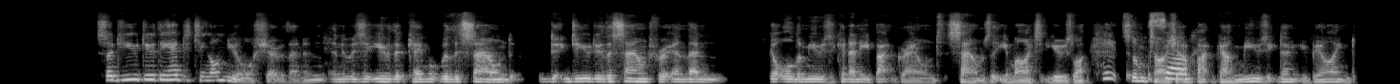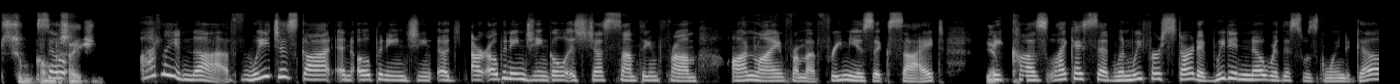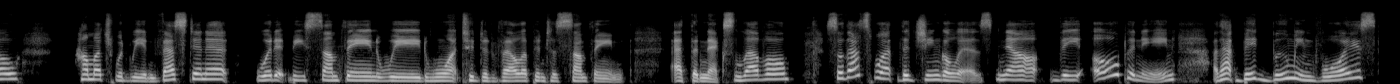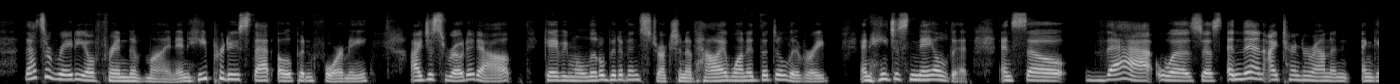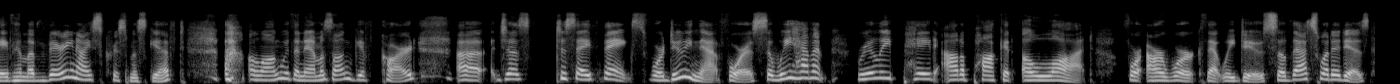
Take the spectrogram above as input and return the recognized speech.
So do you do the editing on your show then? And and was it you that came up with the sound? Do, do you do the sound for it and then got all the music and any background sounds that you might use? Like sometimes you have background music, don't you, behind some So- conversation? oddly enough, we just got an opening. Jing- uh, our opening jingle is just something from online from a free music site. Yep. Because, like I said, when we first started, we didn't know where this was going to go. How much would we invest in it? Would it be something we'd want to develop into something at the next level? So that's what the jingle is. Now, the opening, uh, that big booming voice, that's a radio friend of mine, and he produced that open for me. I just wrote it out, gave him a little bit of instruction of how I wanted the delivery, and he just nailed it. And so that was just, and then I turned around and, and gave him a very nice Christmas gift along with an Amazon gift card, uh, just to say thanks for doing that for us. So we haven't really paid out of pocket a lot for our work that we do. So that's what it is.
